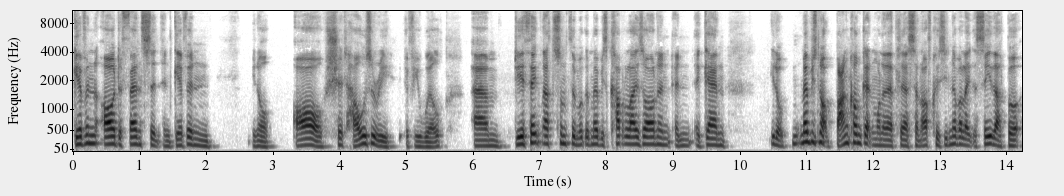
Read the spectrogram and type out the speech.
given our defence and, and given you know are shithousery, if you will. Um, do you think that's something we could maybe capitalize on? And, and again, you know, maybe it's not bank on getting one of their players sent off because you'd never like to see that, but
